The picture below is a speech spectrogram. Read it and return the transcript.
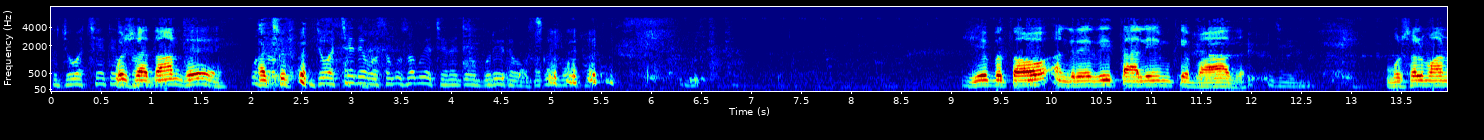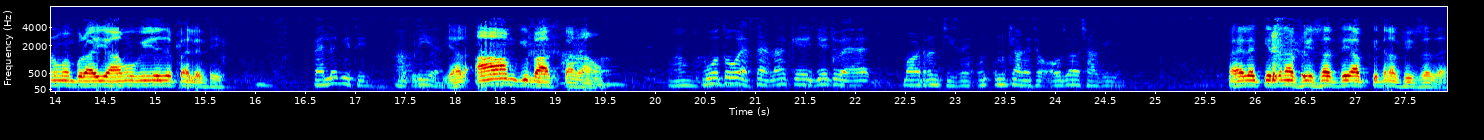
تو جو اچھے تھے وہ شیطان تھے۔ جو اچھے تھے وہ سب اس وقت بھی اچھے تھے جو برے تھے وہ تھے۔ یہ بتاؤ انگریزی تعلیم کے بعد جی۔ مسلمانوں میں برائی عام ہوئی ہے جو پہلے تھی؟ پہلے بھی تھی یار عام کی بات کر رہا ہوں۔ وہ تو ایسا ہے نا کہ یہ جو ہے ماڈرن چیزیں ان, کے آنے سے اور زیادہ چھا گئی پہلے کتنا فیصد تھی اب کتنا فیصد ہے؟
